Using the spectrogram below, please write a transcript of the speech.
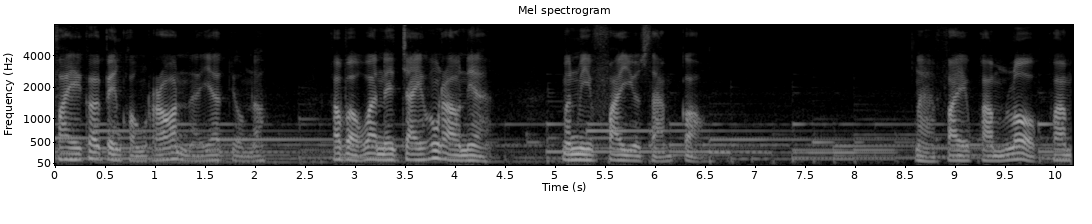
ไฟก็เป็นของร้อนนะญาติโยมเนาะเขาบอกว่าในใจของเราเนี่ย มันมีไฟอยู่สามกล่องนะไฟความโลภความ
